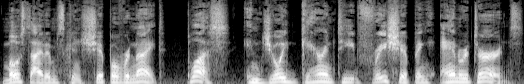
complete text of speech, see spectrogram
Most items can ship overnight. Plus, enjoy guaranteed free shipping and returns.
